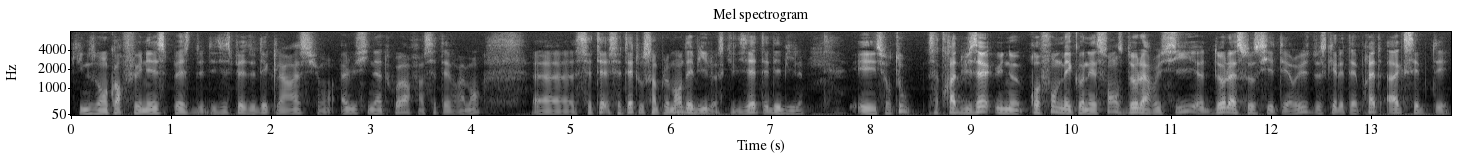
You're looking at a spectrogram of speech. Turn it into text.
qui nous ont encore fait une espèce de, des espèces de déclarations hallucinatoires. Enfin, c'était vraiment, euh, c'était, tout simplement débile. Ce qu'il disait était débile. Et surtout, ça traduisait une profonde méconnaissance de la Russie, de la société russe, de ce qu'elle était prête à accepter.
